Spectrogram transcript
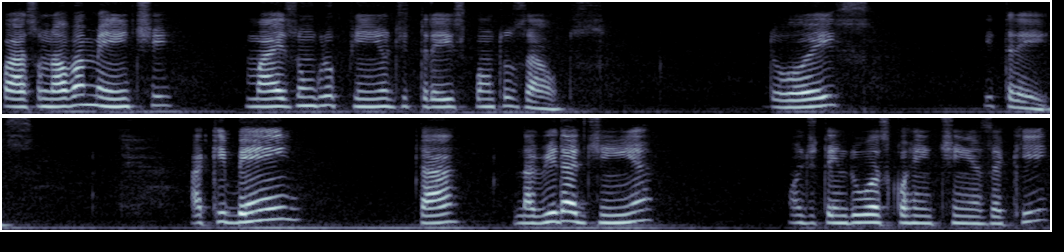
Faço novamente mais um grupinho de três pontos altos. Dois e três. Aqui bem tá? Na viradinha onde tem duas correntinhas aqui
